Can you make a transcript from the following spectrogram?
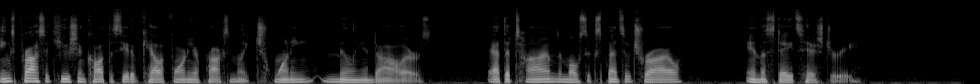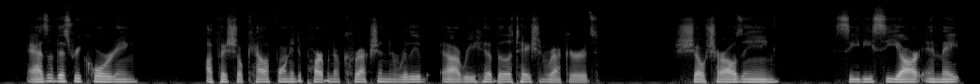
Ng's prosecution cost the state of California approximately $20 million, at the time, the most expensive trial in the state's history. As of this recording, official California Department of Correction and uh, Rehabilitation records show Charles Ng, CDCR inmate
